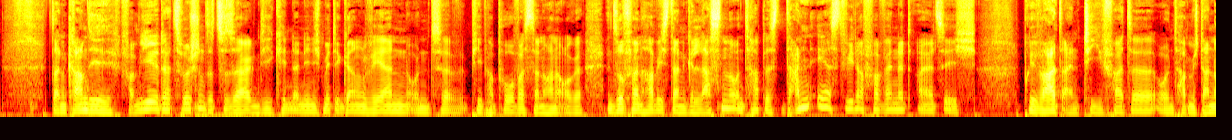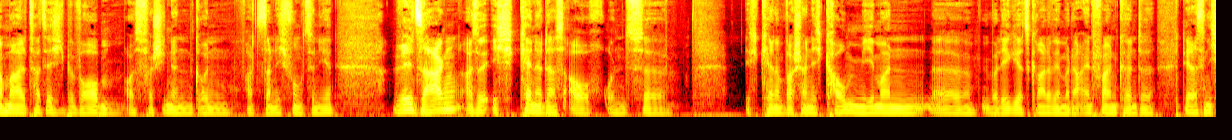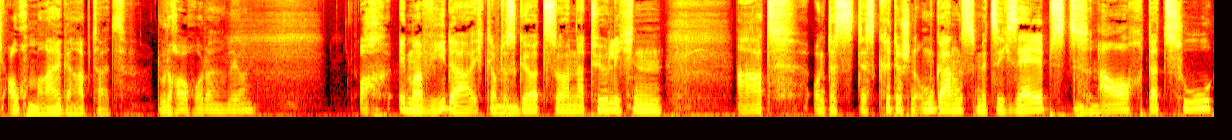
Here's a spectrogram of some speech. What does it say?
Dann kam die Familie dazwischen, sozusagen die Kinder, die nicht mitgegangen wären und äh, pipapo, was da noch an Auge. Insofern habe ich es dann gelassen und habe es dann erst wieder verwendet, als ich privat ein Tief hatte und habe mich dann nochmal tatsächlich beworben. Aus verschiedenen Gründen hat es dann nicht funktioniert. Will sagen, also ich kenne das auch und äh, ich kenne wahrscheinlich kaum jemanden, äh, überlege jetzt gerade, wer mir da einfallen könnte, der das nicht auch mal gehabt hat. Du doch auch, oder, Leon? Och, immer wieder. Ich glaube, mhm. das gehört zur natürlichen Art und des, des kritischen Umgangs mit sich selbst mhm. auch dazu.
